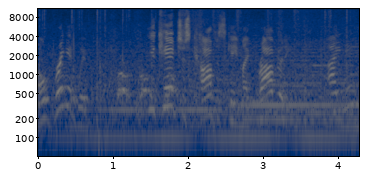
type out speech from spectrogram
Don't bring it with me. You can't just confiscate my property. I need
